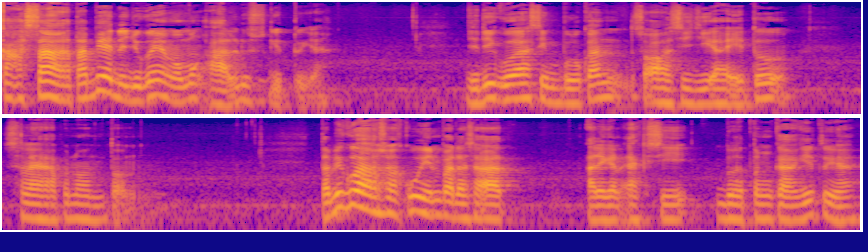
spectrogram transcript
kasar tapi ada juga yang ngomong halus gitu ya jadi gue simpulkan soal CGI itu selera penonton tapi gue harus akuin pada saat adegan aksi bertengkar gitu ya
